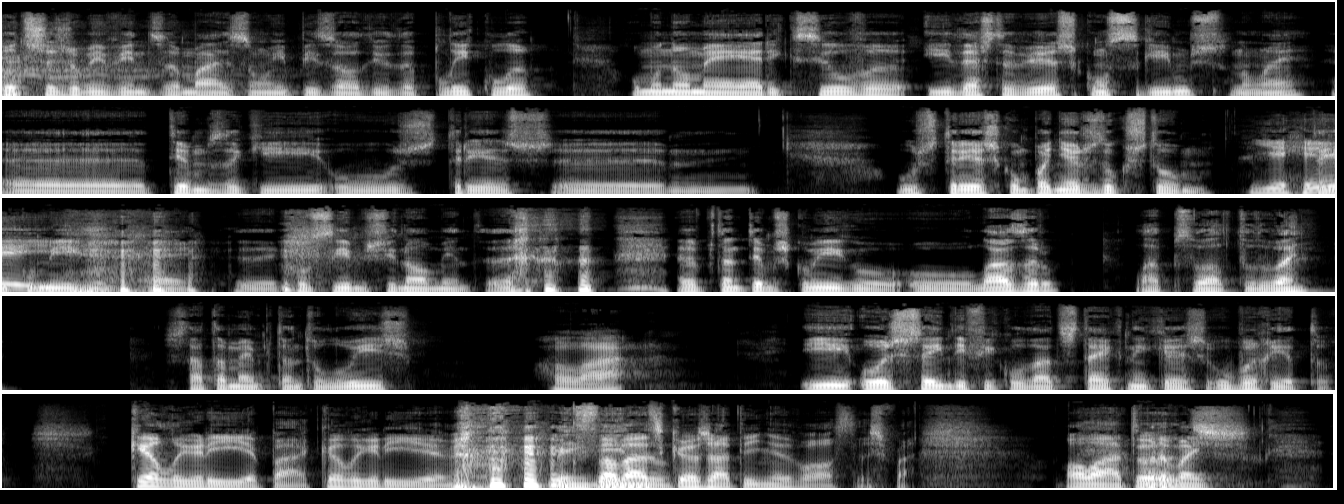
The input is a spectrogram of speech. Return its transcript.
todos, sejam bem-vindos a mais um episódio da película. O meu nome é Eric Silva e desta vez conseguimos, não é? Uh, temos aqui os três, uh, os três companheiros do costume. Yeah. Tenho comigo, é, conseguimos finalmente. portanto, temos comigo o Lázaro. Olá pessoal, tudo bem? Está também, portanto, o Luís. Olá. E hoje, sem dificuldades técnicas, o Barreto. Que alegria, pá, que alegria. que saudades que eu já tinha de vossas, pá. Olá a todos. Bem,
